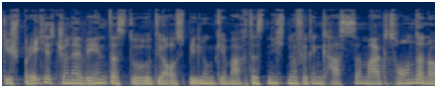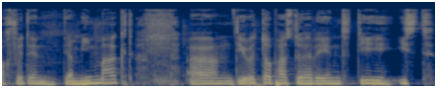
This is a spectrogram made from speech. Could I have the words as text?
Gespräch jetzt schon erwähnt, dass du die Ausbildung gemacht hast, nicht nur für den Kassamarkt, sondern auch für den Terminmarkt. Ähm, die ÖTOP hast du erwähnt, die ist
